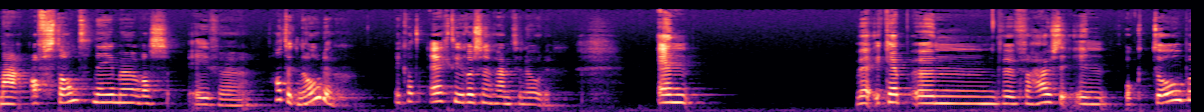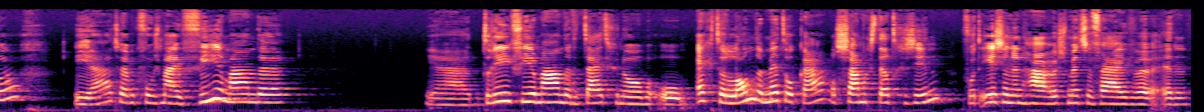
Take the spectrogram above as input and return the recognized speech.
Maar afstand nemen was even, had ik nodig. Ik had echt die rust en ruimte nodig. En ik heb een, we verhuisden in oktober. Ja, toen heb ik volgens mij vier maanden, ja, drie, vier maanden de tijd genomen om echt te landen met elkaar als samengesteld gezin. Voor het eerst in een huis met z'n vijven en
